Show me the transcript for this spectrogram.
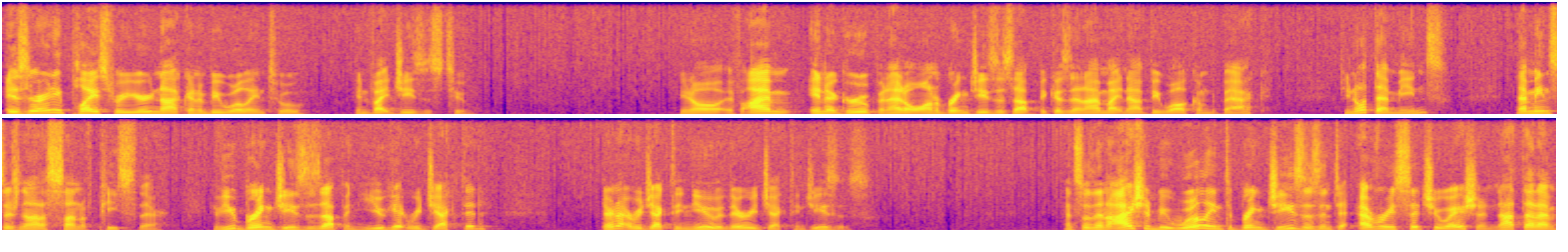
is there any place where you're not going to be willing to invite Jesus to? You know, if I'm in a group and I don't want to bring Jesus up because then I might not be welcomed back, do you know what that means? That means there's not a son of peace there. If you bring Jesus up and you get rejected, they're not rejecting you, they're rejecting Jesus. And so then I should be willing to bring Jesus into every situation. Not that I'm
